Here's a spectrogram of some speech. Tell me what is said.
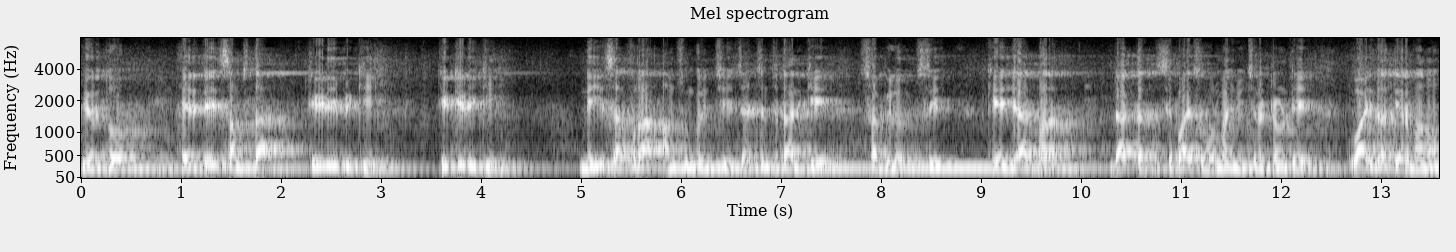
పేరుతో హెరిటేజ్ సంస్థ టీడీపీకి టీటీడీకి నెయ్యి సరఫరా అంశం గురించి చర్చించడానికి సభ్యులు శ్రీ కేజీఆర్ భరత్ డాక్టర్ సిపాయి సుబ్రహ్మణ్యం ఇచ్చినటువంటి వాయిదా తీర్మానం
